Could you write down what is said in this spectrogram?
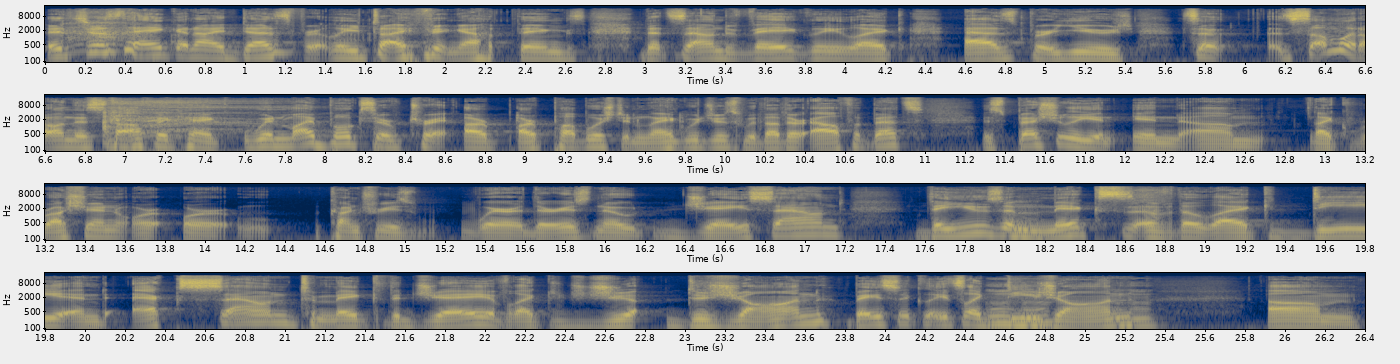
it's just Hank and I desperately typing out things that sound vaguely like as per usual. So, somewhat on this topic, Hank, when my books are, tra- are are published in languages with other alphabets, especially in in um, like Russian or or countries where there is no J sound, they use a mix of the like D and X sound to make the J of like J- Dijon. Basically, it's like Dijon. Um,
